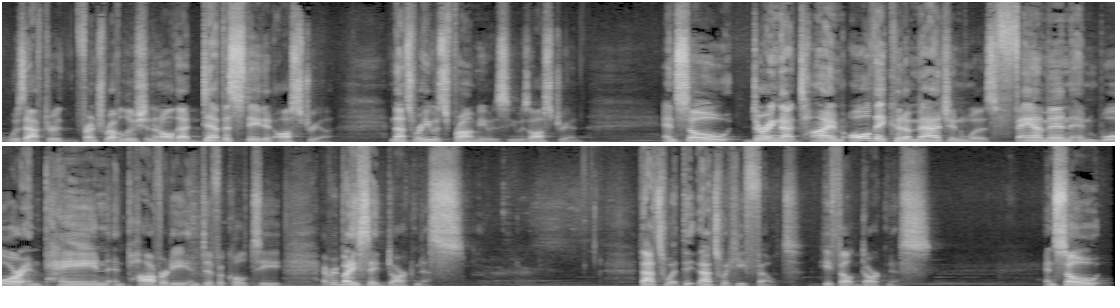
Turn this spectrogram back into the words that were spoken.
was after the French Revolution and all that, devastated Austria. And that's where he was from. He was, he was Austrian. And so during that time, all they could imagine was famine and war and pain and poverty and difficulty. Everybody say darkness. That's what, the, that's what he felt. He felt darkness. And so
